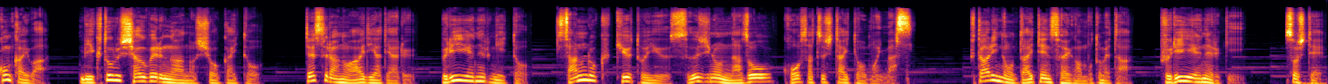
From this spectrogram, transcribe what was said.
今回はビクトル・シャウベルガーの紹介とテスラのアイディアであるフリーエネルギーと369という数字の謎を考察したいと思います。2人の大天才が求めたフリーエネルギーそして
